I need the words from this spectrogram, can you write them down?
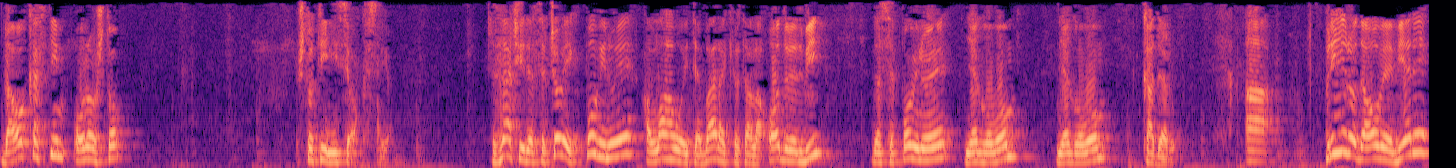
da okastim ono što što ti nisi okasnio. Znači da se čovjek povinuje Allahovoj te barake je odredbi da se povinuje njegovom njegovom kaderu. A priroda ove vjere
